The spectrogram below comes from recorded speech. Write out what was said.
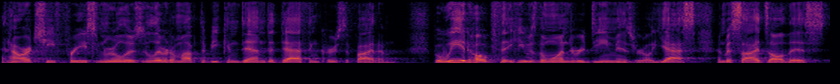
and how our chief priests and rulers delivered him up to be condemned to death and crucified him. But we had hoped that he was the one to redeem Israel. Yes, and besides all this,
